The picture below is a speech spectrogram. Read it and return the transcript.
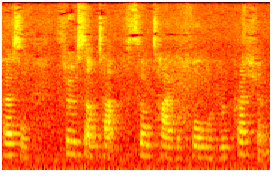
person through some, some type of form of repression.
